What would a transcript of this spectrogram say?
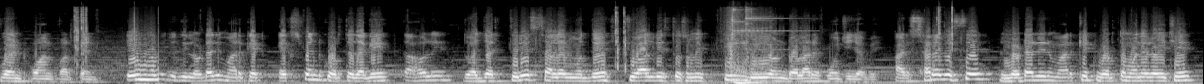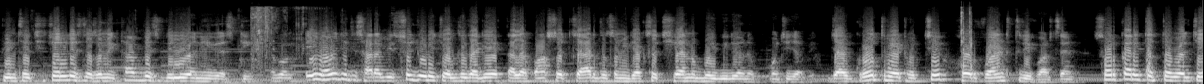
point one percent এইভাবে যদি লটারি মার্কেট এক্সপেন্ড করতে থাকে, তাহলে দু সালের মধ্যে চুয়াল্লিশ দশমিক তিন বিলিয়ন ডলারে পৌঁছে যাবে। আর সারা বিশ্বে লটারির মার্কেট বর্তমানে রয়েছে তিনশো ছেচল্লিশ দশমিক ছাব্বিশ বিলিয়ন ইউএসটি এবং এইভাবে যদি সারা বিশ্ব জুড়ে চলতে থাকে, তাহলে পাঁচশো চার দশমিক একশো ছিয়ানব্বই বিলিয়নে পৌঁছে যাবে, যার গ্রোথ রেট হচ্ছে ফোর পয়েন্ট থ্রি পার্সেন্ট সরকারি তথ্য বলছে,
